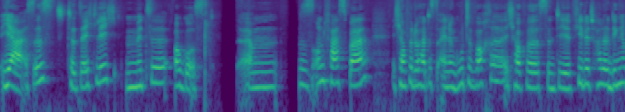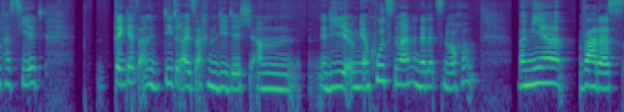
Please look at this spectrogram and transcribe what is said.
Ja, es ist tatsächlich Mitte August. Ähm, das ist unfassbar. Ich hoffe, du hattest eine gute Woche. Ich hoffe, es sind dir viele tolle Dinge passiert denk jetzt an die drei Sachen, die dich ähm, die irgendwie am coolsten waren in der letzten Woche. Bei mir war das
